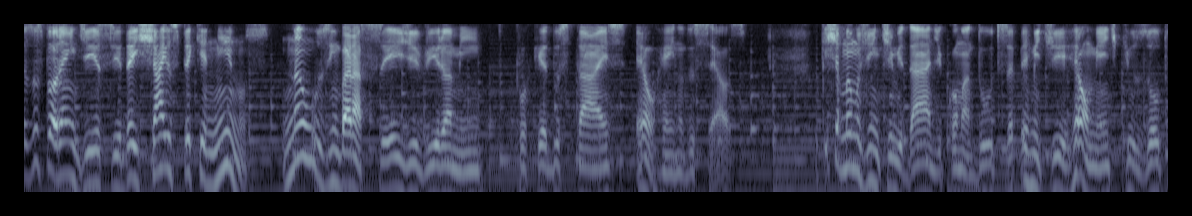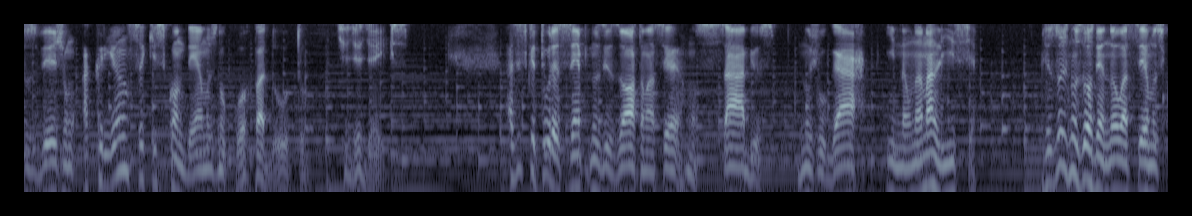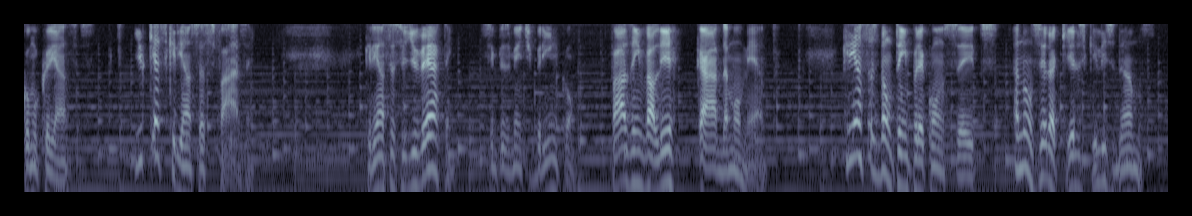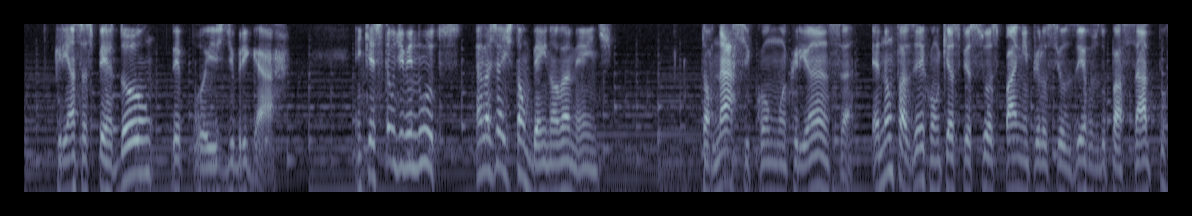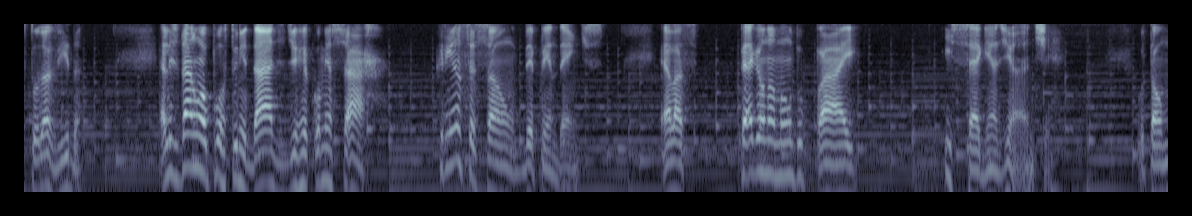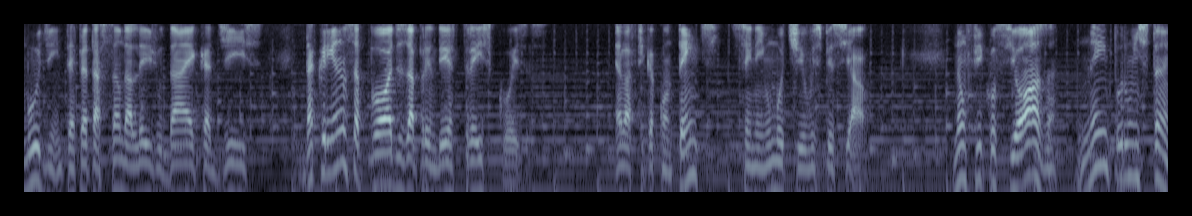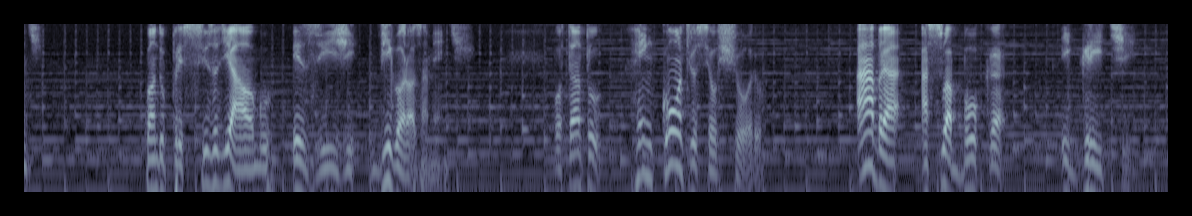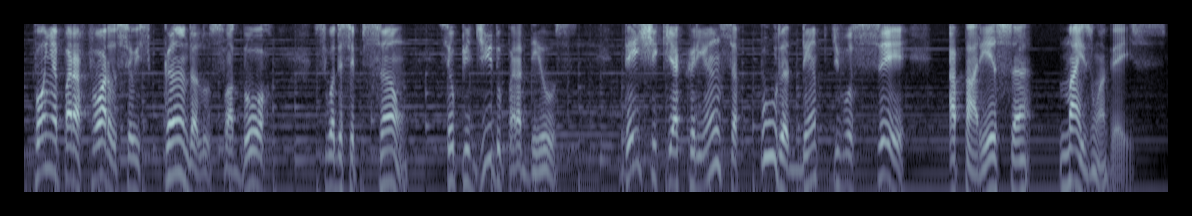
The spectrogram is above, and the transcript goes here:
Jesus, porém, disse: Deixai os pequeninos, não os embaraceis de vir a mim, porque dos tais é o reino dos céus. O que chamamos de intimidade como adultos é permitir realmente que os outros vejam a criança que escondemos no corpo adulto. T.D. Jakes. As Escrituras sempre nos exortam a sermos sábios no julgar e não na malícia. Jesus nos ordenou a sermos como crianças. E o que as crianças fazem? Crianças se divertem, simplesmente brincam, fazem valer cada momento. Crianças não têm preconceitos, a não ser aqueles que lhes damos. Crianças perdoam depois de brigar. Em questão de minutos, elas já estão bem novamente. Tornar-se como uma criança é não fazer com que as pessoas paguem pelos seus erros do passado por toda a vida. Lhes dar uma oportunidade de recomeçar. Crianças são dependentes. Elas pegam na mão do pai e seguem adiante. O Talmud, interpretação da lei judaica, diz: da criança podes aprender três coisas. Ela fica contente sem nenhum motivo especial. Não fica ociosa nem por um instante. Quando precisa de algo, exige vigorosamente. Portanto, reencontre o seu choro Abra a sua boca e grite. Ponha para fora o seu escândalo, sua dor, sua decepção, seu pedido para Deus. Deixe que a criança pura dentro de você apareça mais uma vez.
